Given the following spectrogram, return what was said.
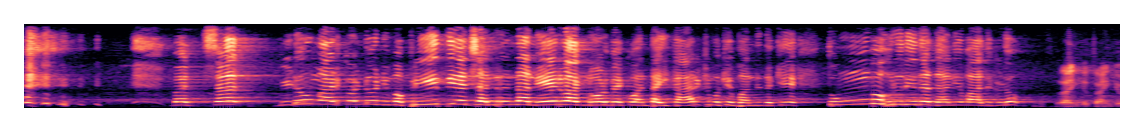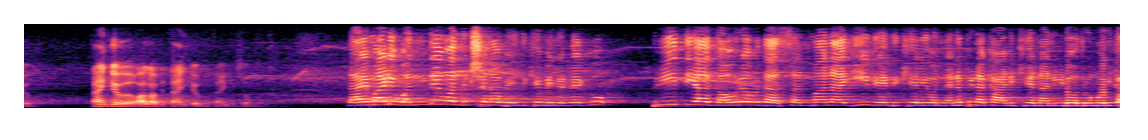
ಬಟ್ ಸರ್ ಬಿಡುವು ಮಾಡಿಕೊಂಡು ನಿಮ್ಮ ಪ್ರೀತಿಯ ಜನರನ್ನ ನೇರವಾಗಿ ನೋಡಬೇಕು ಅಂತ ಈ ಕಾರ್ಯಕ್ರಮಕ್ಕೆ ಬಂದಿದ್ದಕ್ಕೆ ತುಂಬ ಹೃದಯದ ಧನ್ಯವಾದಗಳು. Thank you thank you thank you all of thank you thank you so much ದಯಮಾಡಿ ಒಂದೇ ಒಂದು ಕ್ಷಣ ವೇದಿಕೆ ಮೇಲಿರಬೇಕು ಪ್ರೀತಿಯ ಗೌರವದ ಸನ್ಮಾನ ಈ ವೇದಿಕೆಯಲ್ಲಿ ಒಂದು ನೆನಪಿನ ಕಾಣಿಕೆಯನ್ನ ನೀಡೋದ್ರ ಮೂಲಕ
